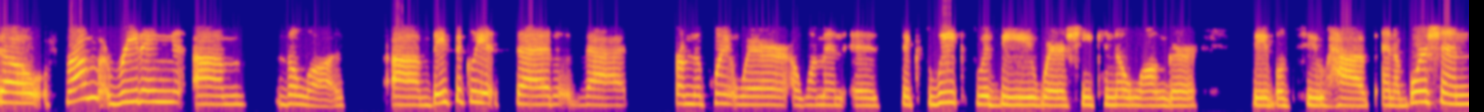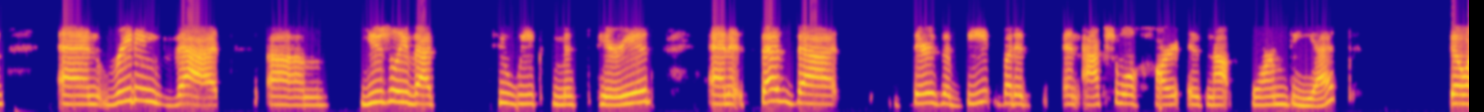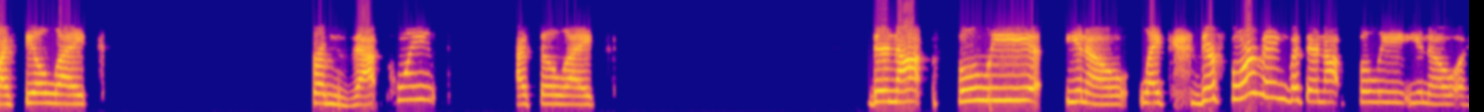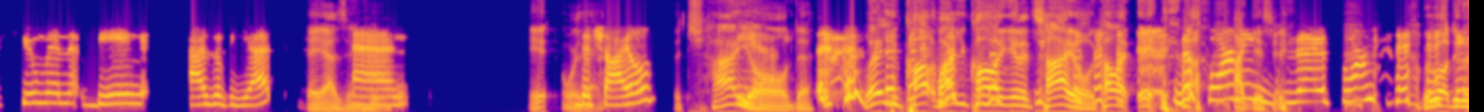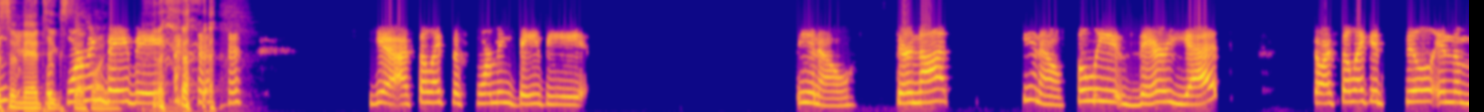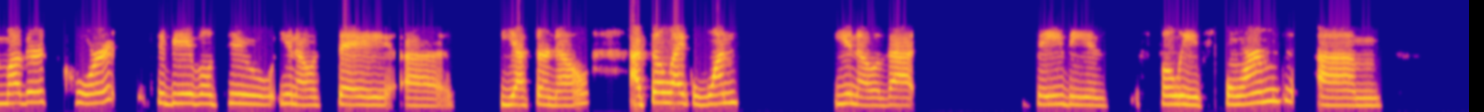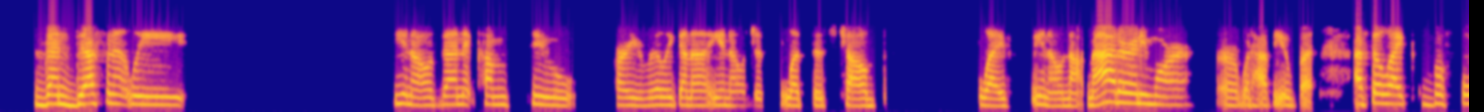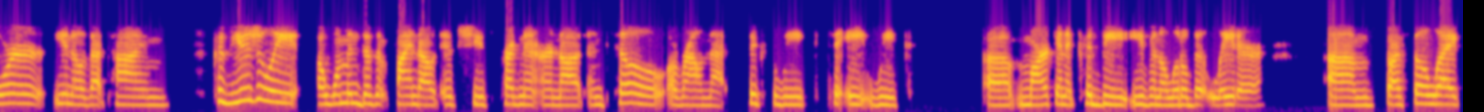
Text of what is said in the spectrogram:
So, from reading um, the laws, um, basically it said that from the point where a woman is six weeks would be where she can no longer be able to have an abortion. And reading that, um, usually that's two weeks missed period. And it said that there's a beat, but it's an actual heart is not formed yet. So I feel like from that point, I feel like they're not fully, you know, like they're forming, but they're not fully, you know, a human being as of yet. They as in And who? it or the child. The child. What are you call? Why are you calling it a child? Call it it. the forming, the forming. We won't do the the semantics. stuff forming baby. yeah, I feel like the forming baby, you know, they're not, you know, fully there yet. So I feel like it's still in the mother's court to be able to, you know, say uh, yes or no. I feel like once, you know, that baby is fully formed, um, then definitely you know, then it comes to, are you really gonna, you know, just let this child's life, you know, not matter anymore or what have you? But I feel like before, you know, that time, because usually a woman doesn't find out if she's pregnant or not until around that six week to eight week uh, mark, and it could be even a little bit later. Um, so I feel like,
